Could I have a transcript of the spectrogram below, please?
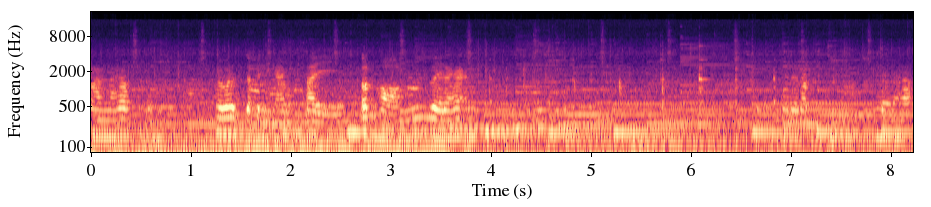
มันนะครับไม่ว่าจะเป็นยังไงผมใส่ต้นหอมเลยนะฮะเลยนะครับเลยนะครับ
